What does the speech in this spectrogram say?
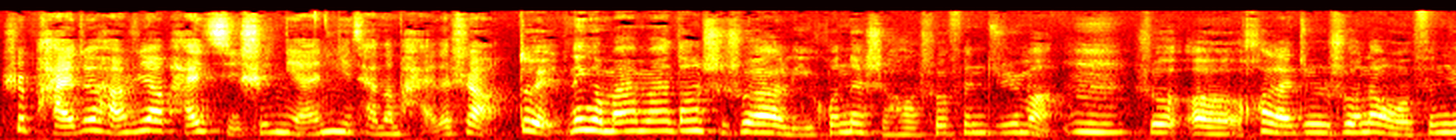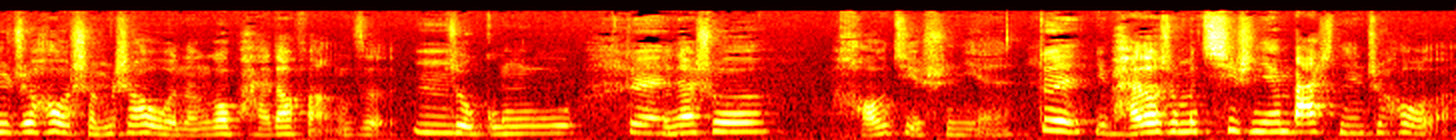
是排队，好像是要排几十年你才能排得上。对，那个妈妈当时说要离婚的时候说分居嘛，嗯，说呃，后来就是说那我分居之后什么时候我能够排到房子，嗯做公屋？对人家说好几十年，对，你排到什么七十年八十年之后了。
